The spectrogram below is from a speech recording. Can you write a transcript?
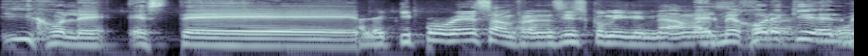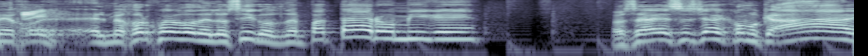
híjole, este... Al equipo B de San Francisco, Miguel, nada más. El mejor, para- el, mejor, el mejor juego de los Eagles lo empataron, Miguel. O sea, eso es ya como que, ah,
